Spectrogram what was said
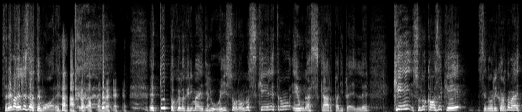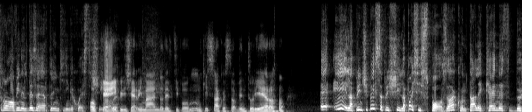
Se ne va nel deserto e muore. no, e tutto quello che rimane di lui sono uno scheletro e una scarpa di pelle, che sono cose che se non ricordo male, trovi nel deserto in King Quest Ok, 5. quindi c'è il rimando del tipo, mm, chissà questo avventuriero. E, e, la principessa Priscilla poi si sposa con tale Kenneth the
